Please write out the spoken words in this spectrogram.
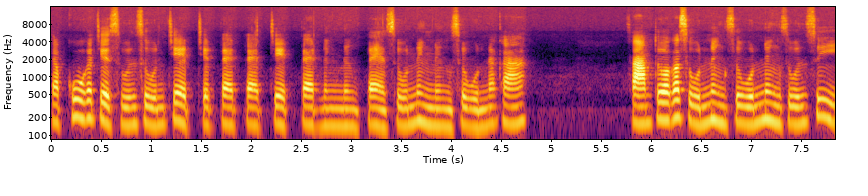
จับคู่ก็ 7007 7887 8118 0110 นะคะ สามตัวก็ศูนย์หนึ่งศูนย์หนึ่งศูนย์สี่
